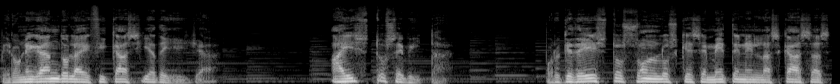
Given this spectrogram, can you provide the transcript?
pero negando la eficacia de ella. A se evita porque de estos son los que se meten en las casas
